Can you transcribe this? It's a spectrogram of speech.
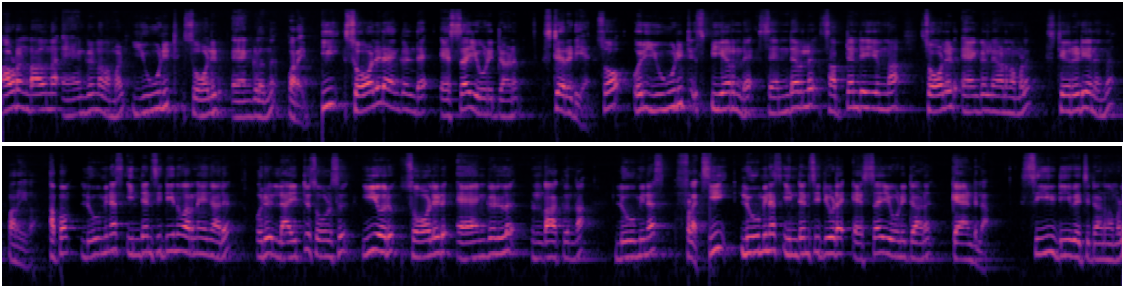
അവിടെ ഉണ്ടാകുന്ന ആംഗിളിനെ നമ്മൾ യൂണിറ്റ് സോളിഡ് ആംഗിൾ എന്ന് പറയും. ഈ സോളിഡ് ആംഗിളിന്റെ എസ് ഐ യൂണിറ്റ് ആണ് സ്റ്റെറിഡിയൻ. സോ ഒരു യൂണിറ്റ് സ്പിയറിന്റെ സെന്ററിൽ സബ്റ്റൻഡ് ചെയ്യുന്ന സോളിഡ് ആംഗിളിനെയാണ് നമ്മൾ സ്റ്റെറിഡിയൻ എന്ന് പറയുക. അപ്പം ലൂമിനസ് ഇന്റൻസിറ്റി എന്ന് പറഞ്ഞു കഴിഞ്ഞാൽ ഒരു ലൈറ്റ് സോഴ്സ് ഈ ഒരു സോളിഡ് ആംഗിളിൽ ഉണ്ടാക്കുന്ന ലൂമിനസ് ഫ്ലക്സ്. ഈ ലൂമിനസ് ഇന്റൻസിറ്റിയുടെ എസ് ഐ യൂണിറ്റ് ആണ് കാൻഡില. സി ഡി വെച്ചിട്ടാണ് നമ്മൾ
